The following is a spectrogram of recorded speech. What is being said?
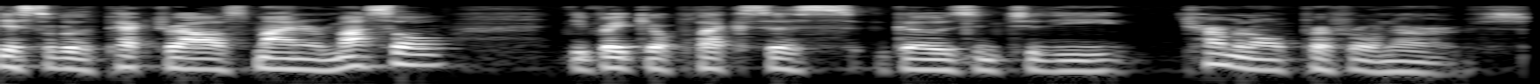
distal to the pectoralis minor muscle, the brachial plexus goes into the terminal peripheral nerves.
